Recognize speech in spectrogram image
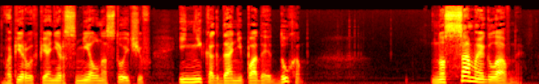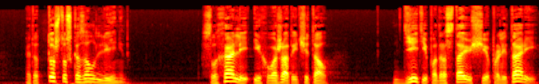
Во-первых, пионер смел, настойчив и никогда не падает духом. Но самое главное – это то, что сказал Ленин. Слыхали, их вожатый читал «Дети, подрастающие пролетарии,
